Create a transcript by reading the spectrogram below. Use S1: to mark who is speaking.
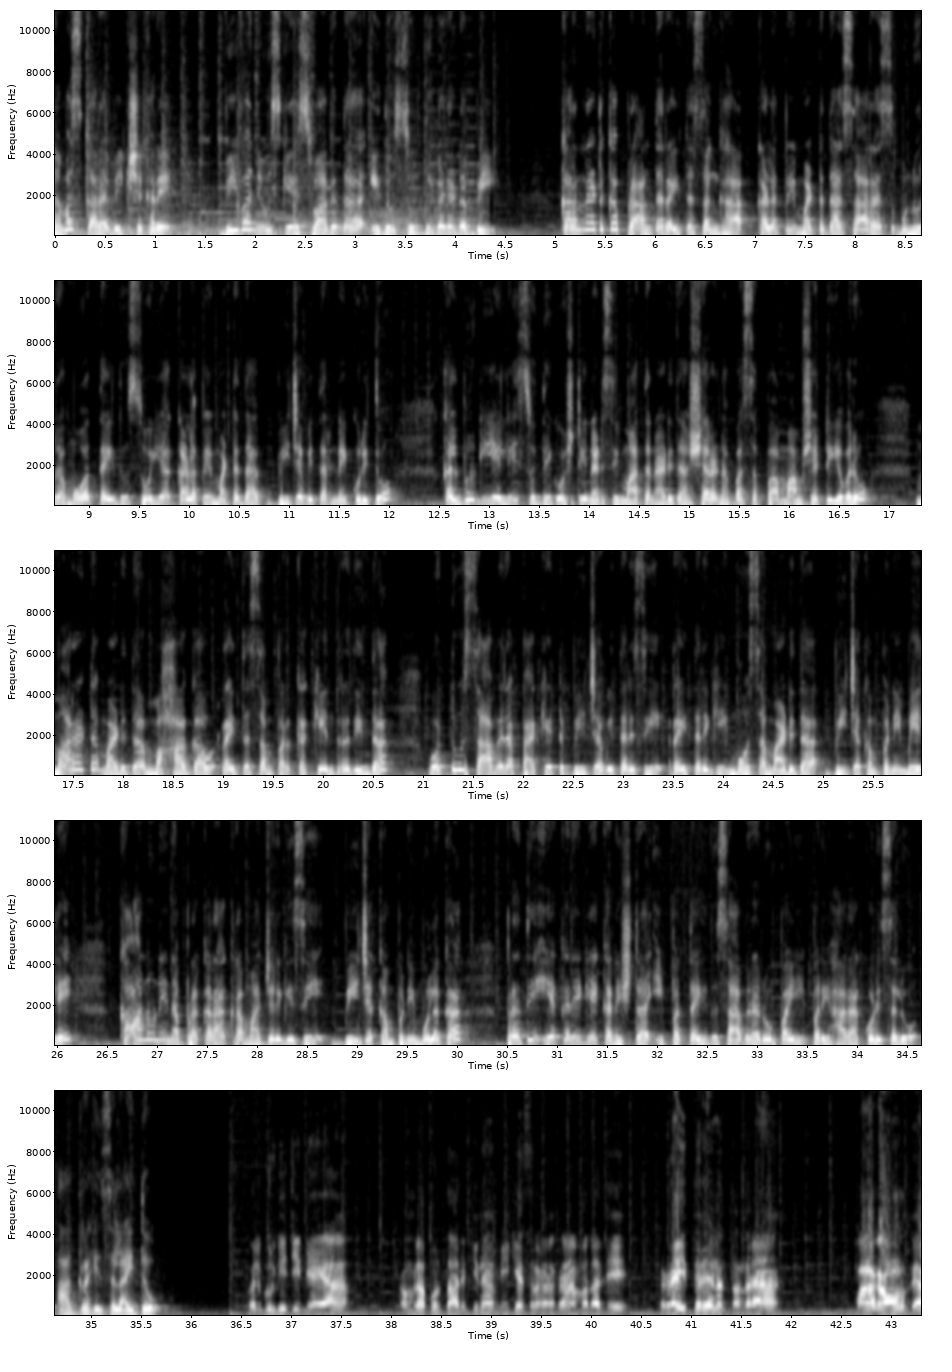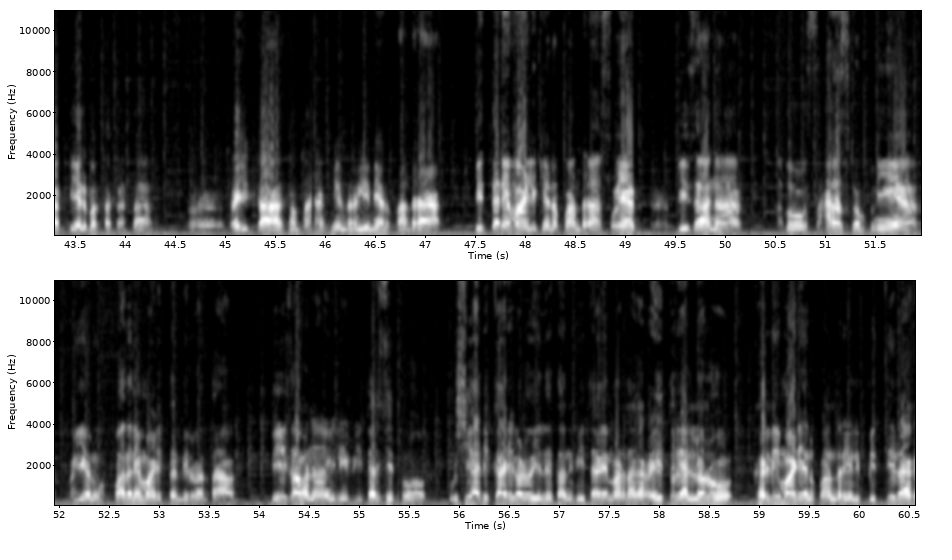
S1: ನಮಸ್ಕಾರ ವೀಕ್ಷಕರೇ. ವಿವ ನ್ಯೂಸ್ಗೆ ಸ್ವಾಗತ. ಇದು ಸುದ್ದಿಗಳ ಡಬ್ಬಿ. ಕರ್ನಾಟಕ ಪ್ರಾಂತ ರೈತ ಸಂಘ ಕಳಪೆ ಮಟ್ಟದ ಸಾರಸ್ ಮುನ್ನೂರ ಮೂವತ್ತೈದು ಸೋಯಾ ಕಳಪೆ ಮಟ್ಟದ ಬೀಜ ವಿತರಣೆ ಕುರಿತು ಕಲಬುರಗಿಯಲ್ಲಿ ಸುದ್ದಿಗೋಷ್ಠಿ ನಡೆಸಿ ಮಾತನಾಡಿದ ಶರಣಬಸಪ್ಪ ಮಾಂಶೆಟ್ಟಿಯವರು ಮಾರಾಟ ಮಾಡಿದ ಮಹಾಗಾವ್ ರೈತ ಸಂಪರ್ಕ ಕೇಂದ್ರದಿಂದ ಒಟ್ಟು ಸಾವಿರ ಪ್ಯಾಕೆಟ್ ಬೀಜ ವಿತರಿಸಿ ರೈತರಿಗೆ ಮೋಸ ಮಾಡಿದ ಬೀಜ ಕಂಪನಿ ಮೇಲೆ ಕಾನೂನಿನ ಪ್ರಕಾರ ಕ್ರಮ ಜರುಗಿಸಿ ಬೀಜ ಕಂಪನಿ ಮೂಲಕ ಪ್ರತಿ ಎಕರೆಗೆ ಕನಿಷ್ಠ ಇಪ್ಪತ್ತೈದು ಸಾವಿರ ರೂಪಾಯಿ ಪರಿಹಾರ ಕೊಡಿಸಲು ಆಗ್ರಹಿಸಲಾಯಿತು.
S2: ಕಲಬುರಗಿ ಜಿಲ್ಲೆಯ ಕಮಲಾಪುರ ತಾಲೂಕಿನ ವಿಕೆಸನಗರ ಗ್ರಾಮದಲ್ಲಿ ರೈತರು ಏನಂತಂದ್ರ ಮಾಗಾಂವ್ ವ್ಯಾಪ್ತಿಯಲ್ಲಿ ಬರ್ತಕ್ಕಂತ ಆ, ರೈತ ಸಂಪರ್ಕ ಕೇಂದ್ರದಲ್ಲಿ ಏನಪ್ಪಾ ಅಂದ್ರ ಬಿತ್ತನೆ ಮಾಡ್ಲಿಕ್ಕೆ ಏನಪ್ಪಾ ಅಂದ್ರ ಸೋಯಾ ಬೀಜನ ಅದು ಸಾರಸ್ ಕಂಪನಿಯ ಏನು ಉತ್ಪಾದನೆ ಮಾಡಿ ತಂದಿರುವಂತ ಬೀಜವನ್ನ ಇಲ್ಲಿ ವಿತರಿಸಿತ್ತು. ಕೃಷಿ ಅಧಿಕಾರಿಗಳು ಇಲ್ಲಿ ತಂದು ವಿತರಣೆ ಮಾಡಿದಾಗ ರೈತರು ಎಲ್ಲರೂ ಖರೀದಿ ಮಾಡಿ ಏನಪ್ಪ ಅಂದ್ರೆ ಇಲ್ಲಿ ಬಿತ್ತಿದಾಗ,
